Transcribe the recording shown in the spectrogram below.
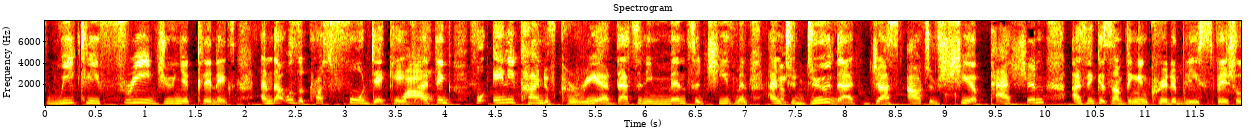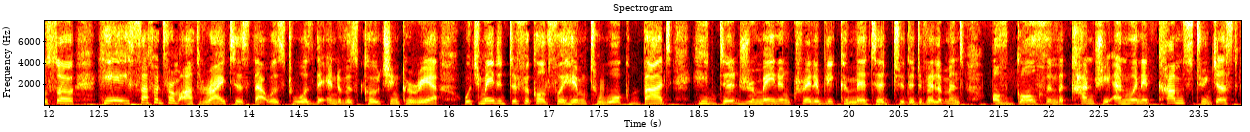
weekly free junior clinics and that was across four decades. Wow. i think for any kind of career that's an immense achievement. And to do that just out of sheer passion i think is something incredibly special. So he suffered from arthritis that was towards the end of his coaching career which made it difficult for him to walk but he did remain incredibly committed to the development of golf in the country. And when it comes to just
